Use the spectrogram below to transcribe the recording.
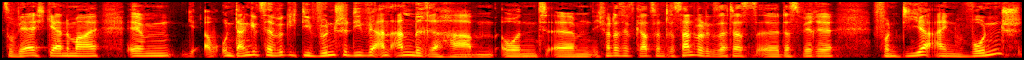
so wäre ich gerne mal. Ähm, und dann gibt's ja wirklich die Wünsche, die wir an andere haben. Und ähm, ich fand das jetzt gerade so interessant, weil du gesagt hast, äh, das wäre von dir ein Wunsch,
